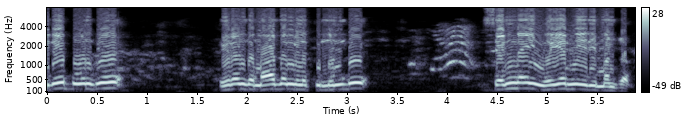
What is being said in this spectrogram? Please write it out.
இதே போன்று இரண்டு மாதங்களுக்கு முன்பு சென்னை உயர் நீதிமன்றம்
